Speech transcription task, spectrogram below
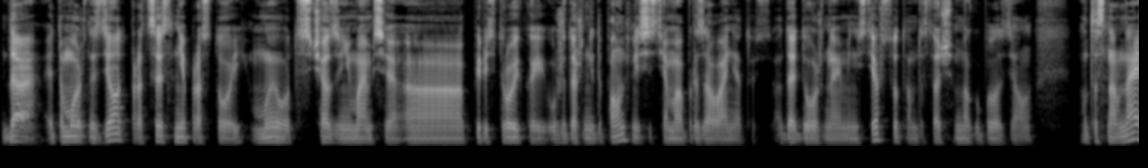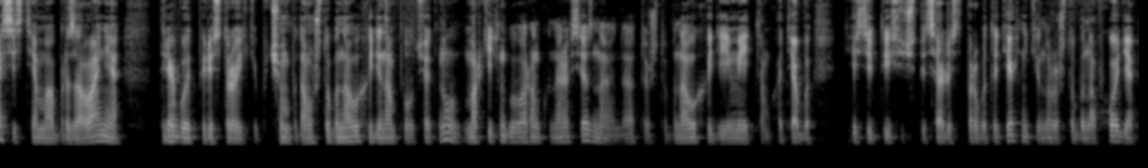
Да, это можно сделать, процесс непростой. Мы вот сейчас занимаемся э, перестройкой уже даже не дополнительной системы образования, то есть отдать должное министерству, там достаточно много было сделано. Вот основная система образования требует перестройки. Почему? Потому что, чтобы на выходе нам получать, ну, маркетинговую воронку, наверное, все знают, да, то есть, чтобы на выходе иметь там хотя бы 10 тысяч специалистов по робототехнике, нужно, чтобы на входе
